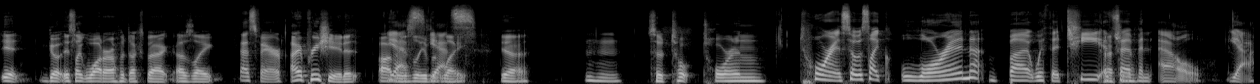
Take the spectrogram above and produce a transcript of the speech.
it go it's like water off a duck's back I was like That's fair. I appreciate it obviously but yes. like yeah hmm so to- Tauren Tauren. So it's like Lauren, but with a T instead Gotcha. of an L. Yeah.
